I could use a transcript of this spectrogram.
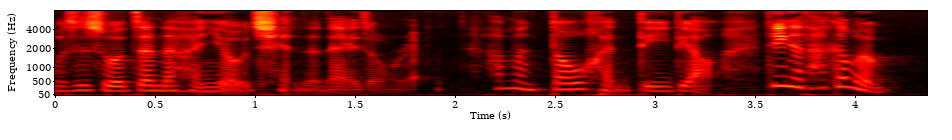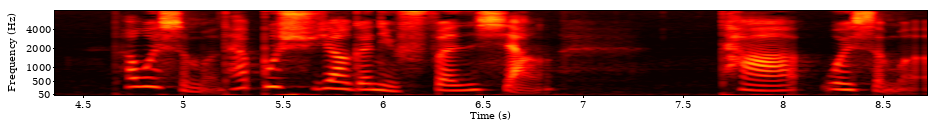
我是说，真的很有钱的那种人，他们都很低调。第一个，他根本他为什么他不需要跟你分享他为什么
